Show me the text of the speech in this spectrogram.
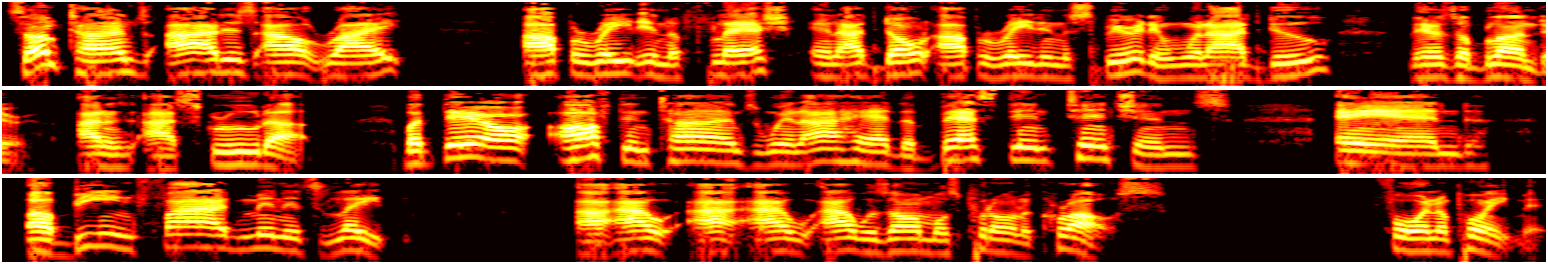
Sometimes I just outright operate in the flesh and I don't operate in the spirit. And when I do, there's a blunder. I, I screwed up. But there are often times when I had the best intentions and uh, being five minutes late, I, I, I, I was almost put on a cross for an appointment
